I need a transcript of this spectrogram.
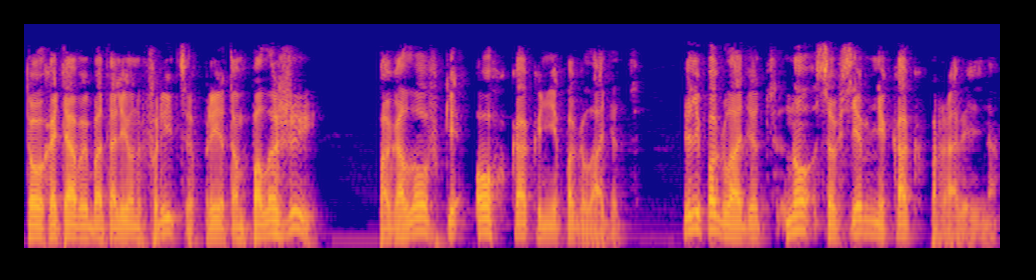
то хотя бы батальон фрицев при этом положи, по головке ох как не погладят. Или погладят, но совсем не как правильно.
